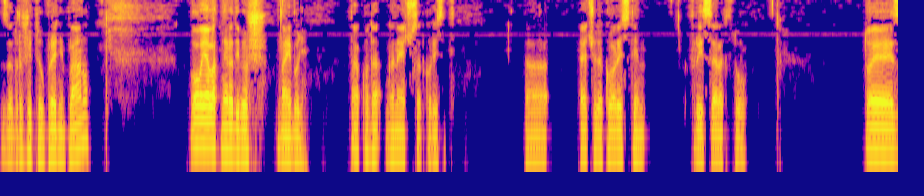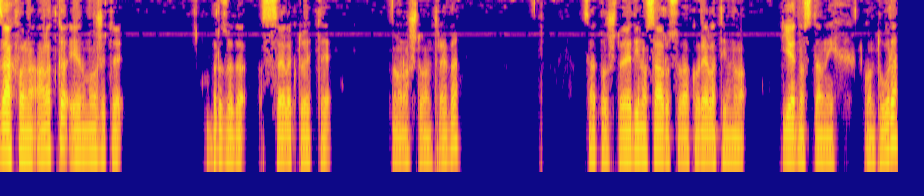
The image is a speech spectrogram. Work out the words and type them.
zadržite u prednjem planu, Ovaj alat ne radi baš najbolje, tako da ga neću sad koristiti. Neću da koristim Free Select Tool. To je zahvalna alatka jer možete brzo da selektujete ono što vam treba. Sad, pošto je dinosaurus ovako relativno jednostavnih kontura,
